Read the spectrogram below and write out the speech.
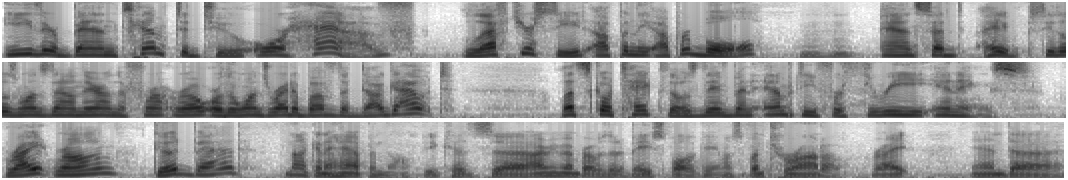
either been tempted to or have left your seat up in the upper bowl and said, hey, see those ones down there on the front row or the ones right above the dugout? Let's go take those. They've been empty for three innings. Right, wrong, good, bad? Not going to happen though, because uh, I remember I was at a baseball game. I was up in Toronto, right? And uh,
